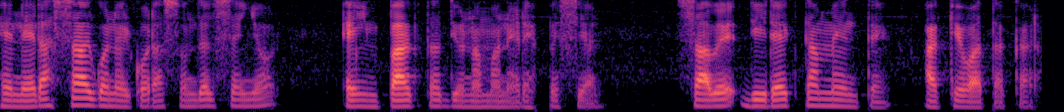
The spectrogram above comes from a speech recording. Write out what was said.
generas algo en el corazón del Señor e impactas de una manera especial. Sabe directamente a qué va a atacar.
